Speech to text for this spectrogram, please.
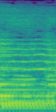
you.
